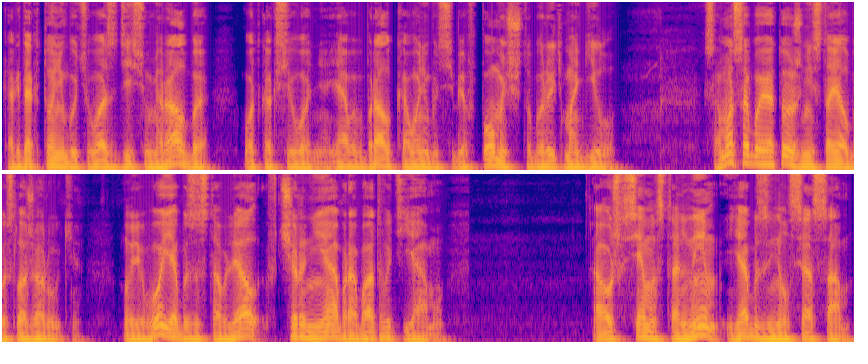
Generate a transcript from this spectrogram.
Когда кто-нибудь у вас здесь умирал бы, вот как сегодня, я бы брал кого-нибудь себе в помощь, чтобы рыть могилу. Само собой, я тоже не стоял бы сложа руки, но его я бы заставлял в черне обрабатывать яму. А уж всем остальным я бы занялся сам.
